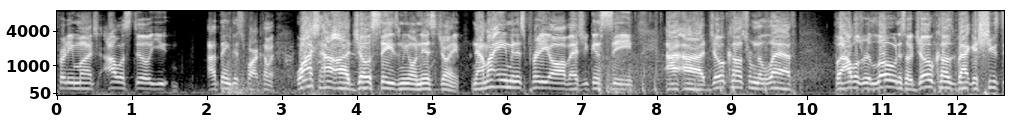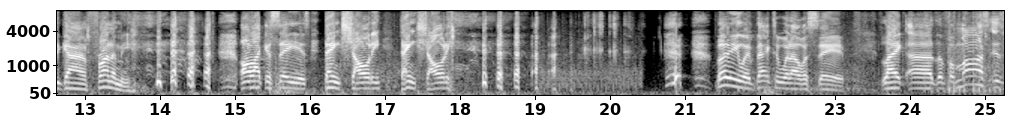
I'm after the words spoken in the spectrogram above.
pretty much. I was still you. I think this part coming. Watch how uh, Joe saves me on this joint. Now my aiming is pretty off, as you can see. I, uh, Joe comes from the left, but I was reloading, so Joe comes back and shoots the guy in front of me. All I can say is thanks, Shawty. Thanks, Shawty. but anyway, back to what I was saying. Like uh, the FAMAS is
